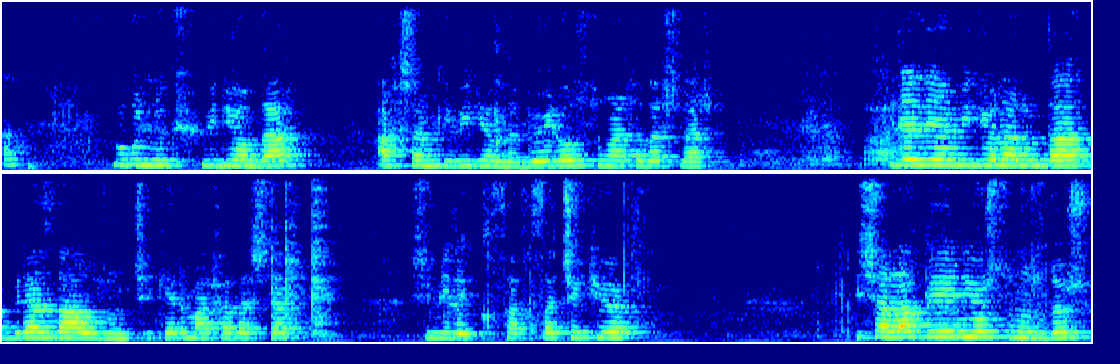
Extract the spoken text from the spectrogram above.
Tamam. Bugünlük videomda, akşamki videomda böyle olsun arkadaşlar. İlerleyen videolarımda biraz daha uzun çekerim arkadaşlar. Şimdilik kısa kısa çekiyor. İnşallah beğeniyorsunuzdur.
